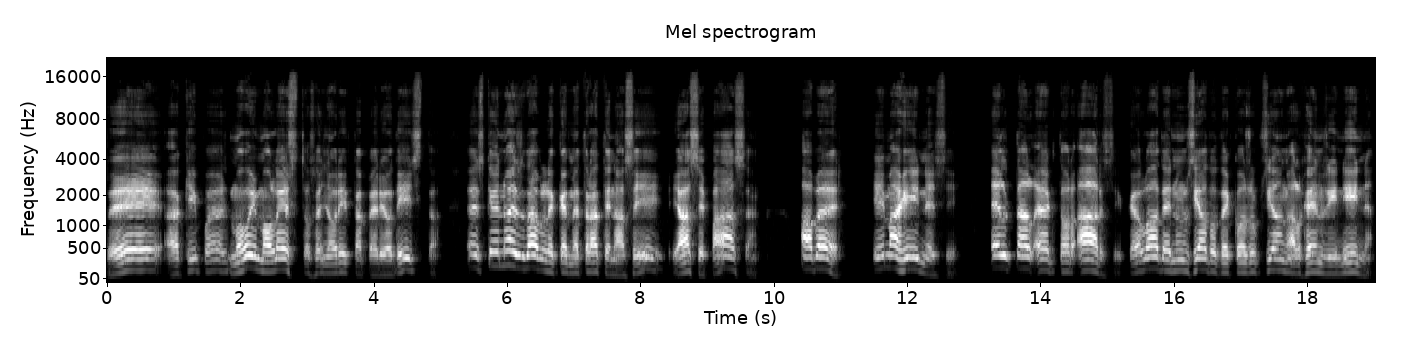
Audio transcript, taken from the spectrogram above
Sí, aquí pues muy molesto, señorita periodista. Es que no es dable que me traten así, ya se pasan. A ver, imagínese, el tal Héctor Arce, que lo ha denunciado de corrupción al Henry Nina,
